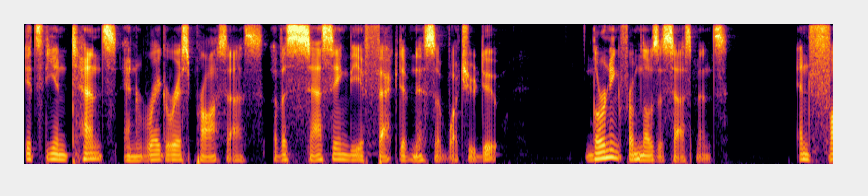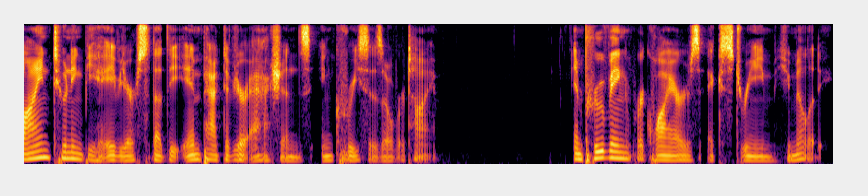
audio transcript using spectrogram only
It's the intense and rigorous process of assessing the effectiveness of what you do, learning from those assessments, and fine tuning behavior so that the impact of your actions increases over time. Improving requires extreme humility.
